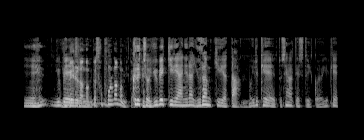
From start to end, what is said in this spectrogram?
예, 유배 유배 를 간 겁니까? 소풍을 간 겁니까? 그렇죠. 유배길이 아니라 유람길이었다. 뭐 이렇게 또 생각될 수도 있고요. 이렇게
